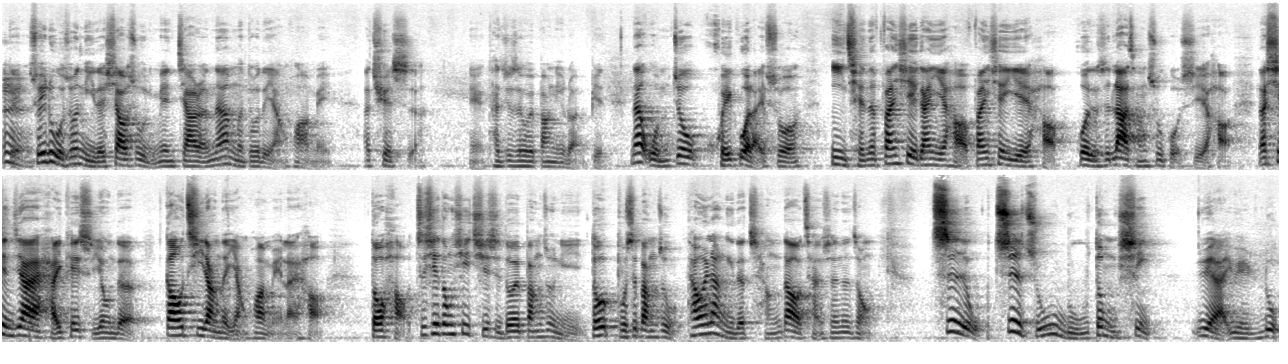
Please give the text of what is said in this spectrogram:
对，嗯所以如果说你的酵素里面加了那么多的氧化酶，那确实啊，哎、它就是会帮你软便。那我们就回过来说，以前的番泻干也好，番泻叶也好，或者是腊肠素果实也好，那现在还可以使用的高剂量的氧化酶来好。都好，这些东西其实都会帮助你，都不是帮助，它会让你的肠道产生那种自自主蠕动性越来越弱。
